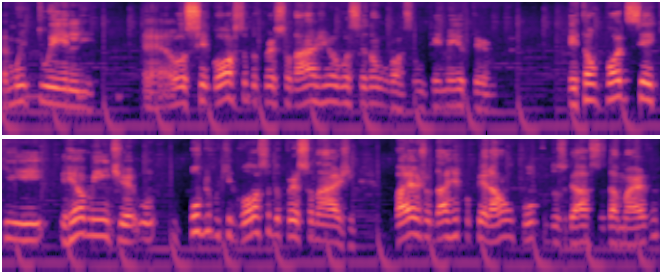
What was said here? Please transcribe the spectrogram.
É muito ele. É, ou você gosta do personagem ou você não gosta, não tem meio termo. Então pode ser que realmente o público que gosta do personagem vai ajudar a recuperar um pouco dos gastos da Marvel,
